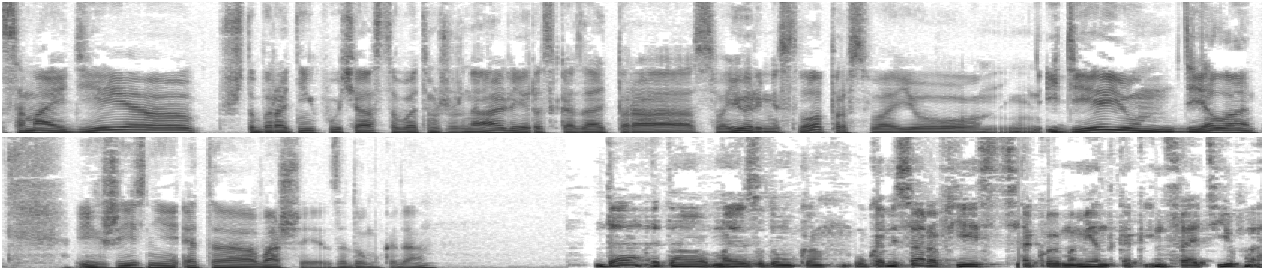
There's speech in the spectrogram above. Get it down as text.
сама идея, чтобы родник поучаствовал в этом журнале и рассказать про свое ремесло, про свою идею, дело их жизни, это ваша задумка, да? Да, это моя задумка. У комиссаров есть такой момент, как инициатива.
